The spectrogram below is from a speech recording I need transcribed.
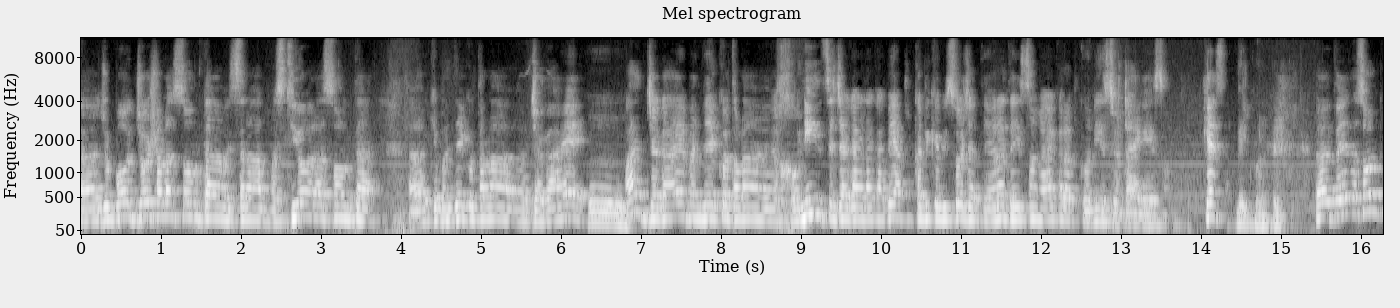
जो बहुत जोश वाला सॉन्ग था इस तरह मस्तियों वाला सॉन्ग था कि बंदे को थोड़ा जगाए। हम्म। हाँ जगाए बंदे को थोड़ा खूनीन से जगाए। लगा अभी आप कभी कभी सो जाते हैं ना तो ये सॉन्ग आया कर आपको नींद से उठाएगा ये सॉन्ग कैसा? बिल्कुल बिल्कुल। था सॉन्ग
